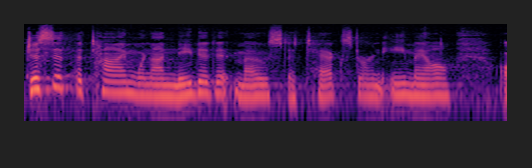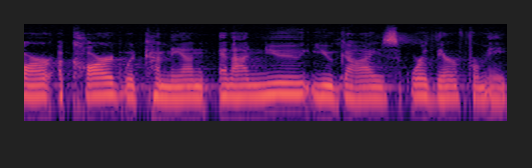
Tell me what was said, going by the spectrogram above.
Just at the time when I needed it most, a text or an email or a card would come in, and I knew you guys were there for me.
